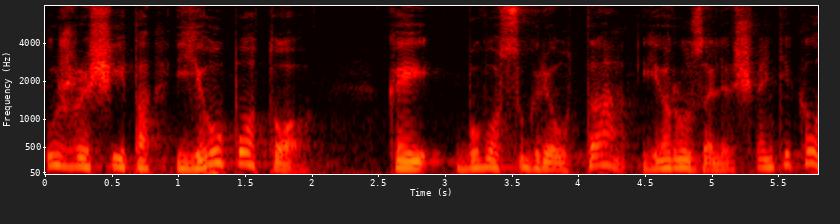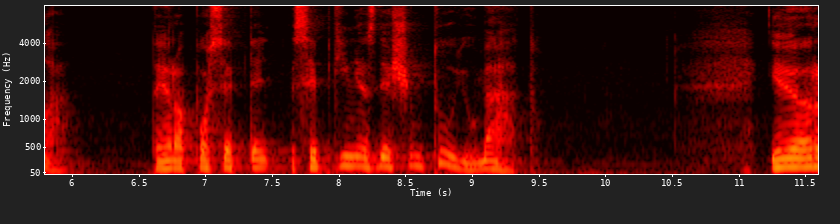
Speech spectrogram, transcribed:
užrašyta jau po to, kai buvo sugriauta Jeruzalės šventikla. Tai yra po 70-ųjų metų. Ir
